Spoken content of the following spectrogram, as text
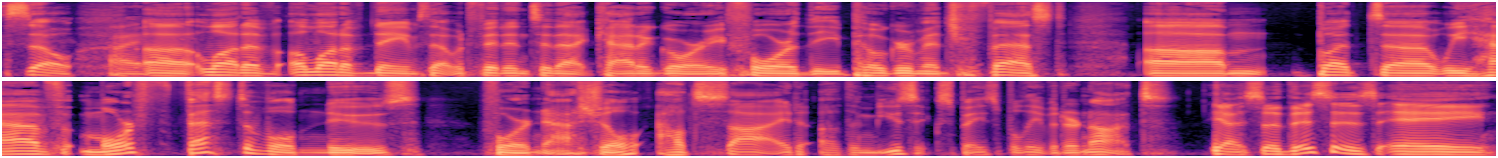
So uh, a lot of a lot of names that would fit into that category for the Pilgrimage Fest. Um, but uh, we have more festival news for Nashville outside of the music space. Believe it or not. yeah. So this is a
